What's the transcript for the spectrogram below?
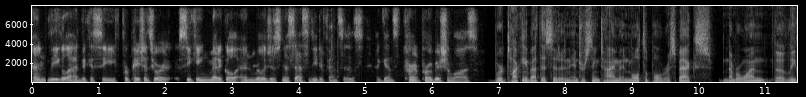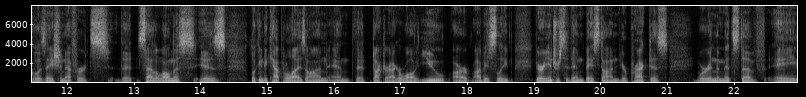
and legal advocacy for patients who are seeking medical and religious necessity defenses against current prohibition laws we're talking about this at an interesting time in multiple respects. Number one, the legalization efforts that Silo Wellness is looking to capitalize on, and that Dr. Aggarwal, you are obviously very interested in based on your practice. We're in the midst of a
